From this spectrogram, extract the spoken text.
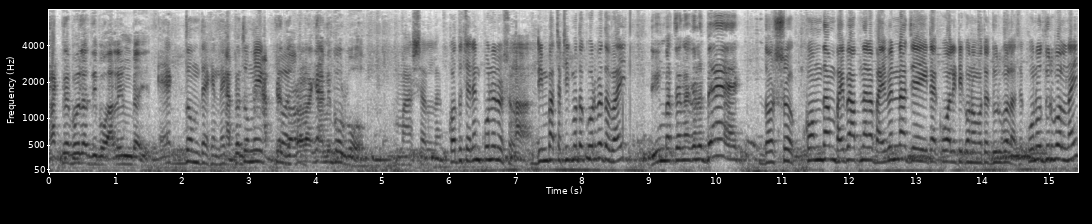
থাকলে বলে দিব আলিম ভাই। একদম দেখেন একদম আপনি ধরার আগে আমি বলব মাশাল্লাহ কত চাইলেন? পনেরোশো। হ্যাঁ। ডিম বাচ্চা ঠিক মতো করবে তো ভাই? ডিম বাচ্চা না করে ব্যাগ। দর্শক কম দাম ভাইবে আপনারা ভাইবেন না যে এটা কোয়ালিটি কোনো মতে দুর্বল আছে। কোনো দুর্বল নাই।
